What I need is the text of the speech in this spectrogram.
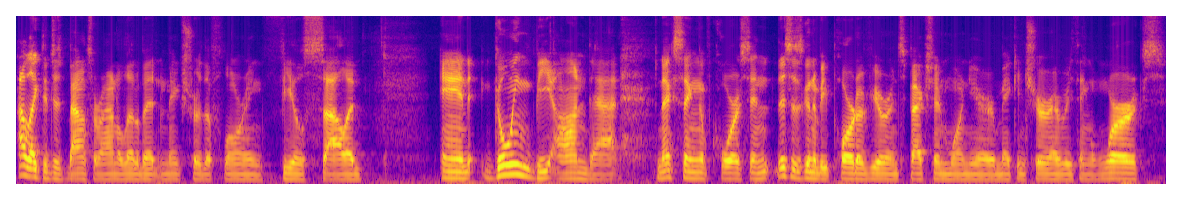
I like to just bounce around a little bit and make sure the flooring feels solid. And going beyond that, next thing, of course, and this is going to be part of your inspection when you're making sure everything works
